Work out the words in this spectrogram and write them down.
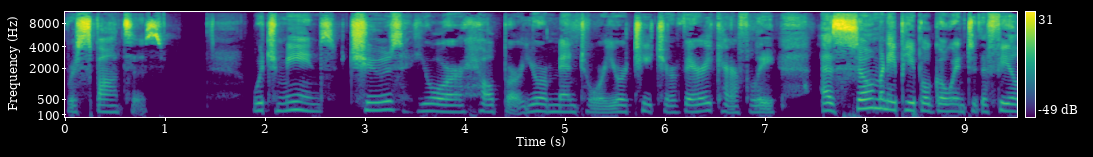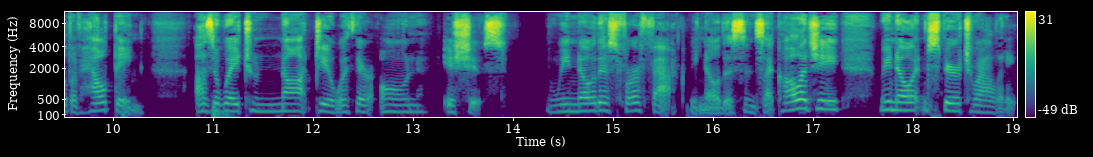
responses which means choose your helper, your mentor, your teacher very carefully, as so many people go into the field of helping as a way to not deal with their own issues. We know this for a fact. We know this in psychology, we know it in spirituality.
